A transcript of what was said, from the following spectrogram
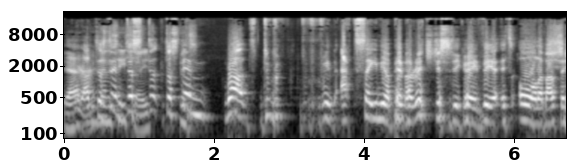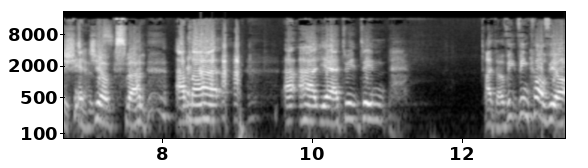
Yeah, yeah does dim, does, does dim, well, fi'n atseinio pe mae Rich just wedi gweud fi, it's all about shit the shit jokes, jokes man. A ma, a, a, yeah, dwi'n, dwi I don't know, fi'n fi cofio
